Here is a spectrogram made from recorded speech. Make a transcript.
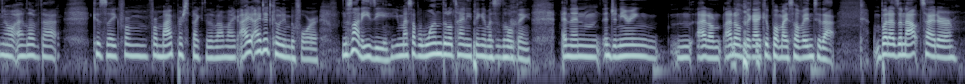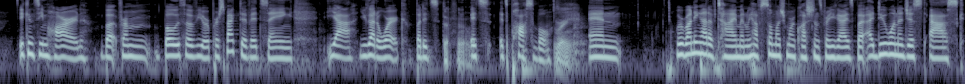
No, I love that because, like, from from my perspective, I'm like, I, I did coding before. And it's not easy. You mess up one little tiny thing, it messes the whole thing. And then engineering, I don't I don't think I could put myself into that. But as an outsider, it can seem hard. But from both of your perspective, it's saying, yeah, you got to work, but it's Definitely. it's it's possible right. and we're running out of time and we have so much more questions for you guys but i do want to just ask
